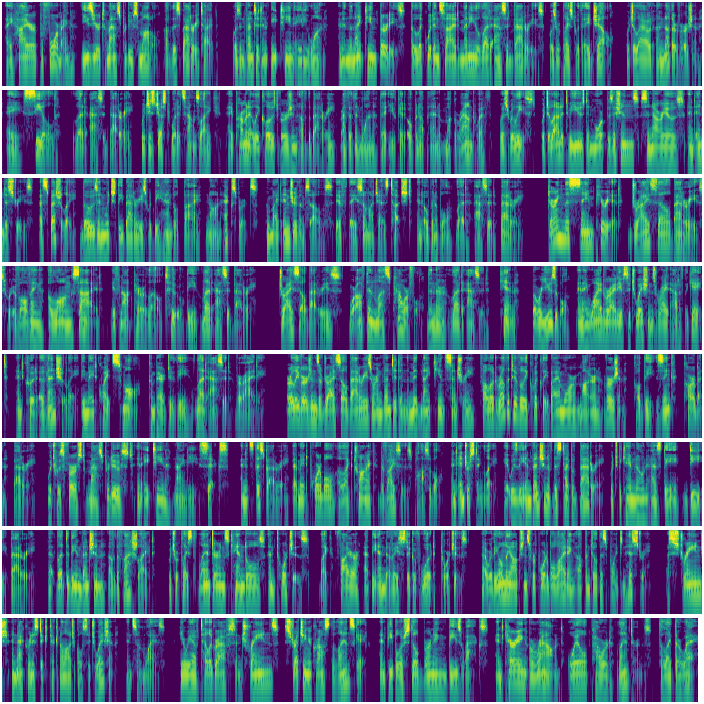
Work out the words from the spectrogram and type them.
A higher performing, easier to mass produce model of this battery type was invented in 1881, and in the 1930s, the liquid inside many lead acid batteries was replaced with a gel, which allowed another version, a sealed lead acid battery, which is just what it sounds like a permanently closed version of the battery, rather than one that you could open up and muck around with, was released, which allowed it to be used in more positions, scenarios, and industries, especially those in which the batteries would be handled by non experts, who might injure themselves if they so much as touched an openable lead acid battery. During this same period, dry cell batteries were evolving alongside if not parallel to, the lead acid battery. Dry cell batteries were often less powerful than their lead acid kin, but were usable in a wide variety of situations right out of the gate, and could eventually be made quite small compared to the lead acid variety. Early versions of dry cell batteries were invented in the mid 19th century, followed relatively quickly by a more modern version called the zinc carbon battery which was first mass produced in 1896. And it's this battery that made portable electronic devices possible. And interestingly, it was the invention of this type of battery, which became known as the D battery, that led to the invention of the flashlight, which replaced lanterns, candles, and torches, like fire at the end of a stick of wood torches, that were the only options for portable lighting up until this point in history a strange, anachronistic technological situation in some ways. Here we have telegraphs and trains stretching across the landscape, and people are still burning beeswax and carrying around oil powered lanterns to light their way.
